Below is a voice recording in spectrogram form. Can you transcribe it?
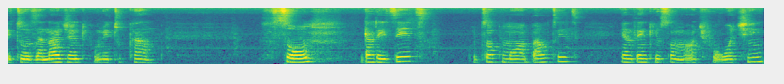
it was an urgent for me to come. So that is it. We'll talk more about it. And thank you so much for watching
